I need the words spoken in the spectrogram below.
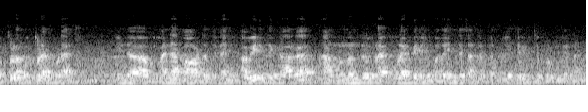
ஒத்துழை ஒத்துழைப்புடன் இந்த மன்னார் மாவட்டத்தினை அபிவிருத்திக்காக நான் முன்னின்று உழைப்பேன் என்பதை இந்த சந்தர்ப்பத்திலே தெரிவித்துக் கொள்கிறேன். நான்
